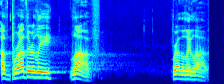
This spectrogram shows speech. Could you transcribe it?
of brotherly love. Brotherly love.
